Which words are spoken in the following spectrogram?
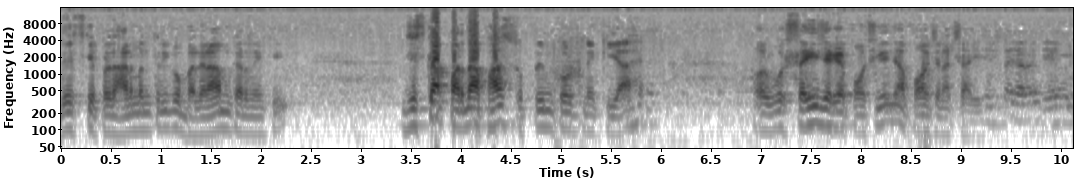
देश के प्रधानमंत्री को बदनाम करने की जिसका पर्दाफाश सुप्रीम कोर्ट ने किया है और वो सही जगह पहुँची है जहाँ पहुँचना चाहिए।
